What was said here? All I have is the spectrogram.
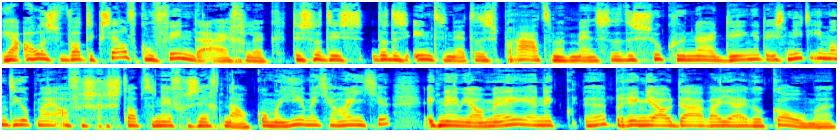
Ja, alles wat ik zelf kon vinden eigenlijk. Dus dat is, dat is internet, dat is praten met mensen, dat is zoeken naar dingen. Er is niet iemand die op mij af is gestapt en heeft gezegd: Nou, kom maar hier met je handje. Ik neem jou mee en ik breng jou daar waar jij wil komen.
